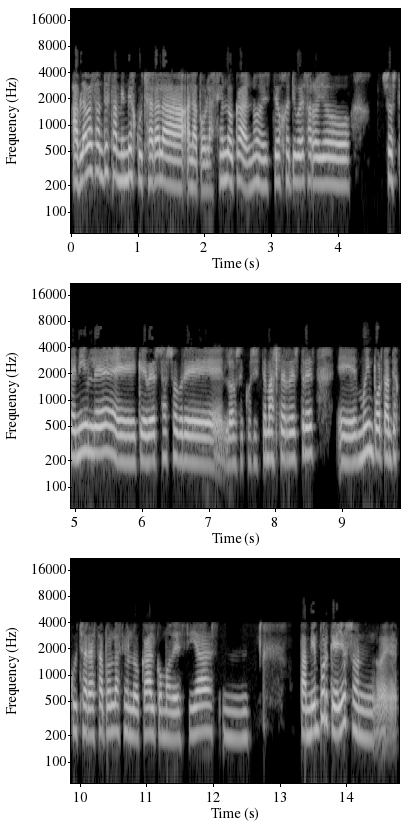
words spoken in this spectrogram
Hablabas antes también de escuchar a la, a la población local, ¿no? Este objetivo de desarrollo sostenible eh, que versa sobre los ecosistemas terrestres. Eh, es muy importante escuchar a esta población local, como decías, mm, también porque ellos son, eh,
